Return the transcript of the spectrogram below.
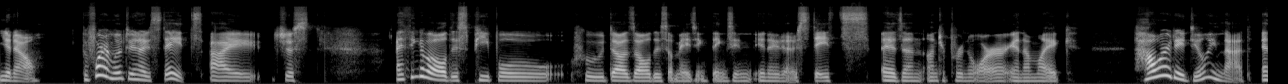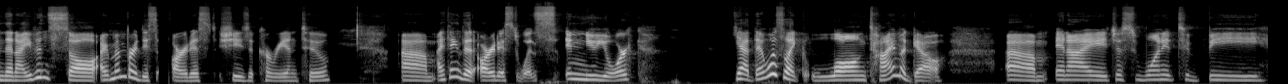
You know, before I moved to the United States, I just I think of all these people who does all these amazing things in, in the United States as an entrepreneur, and I'm like, how are they doing that? And then I even saw, I remember this artist, she's a Korean too. Um, I think that artist was in New York. Yeah, that was like long time ago. Um, and I just wanted to be,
